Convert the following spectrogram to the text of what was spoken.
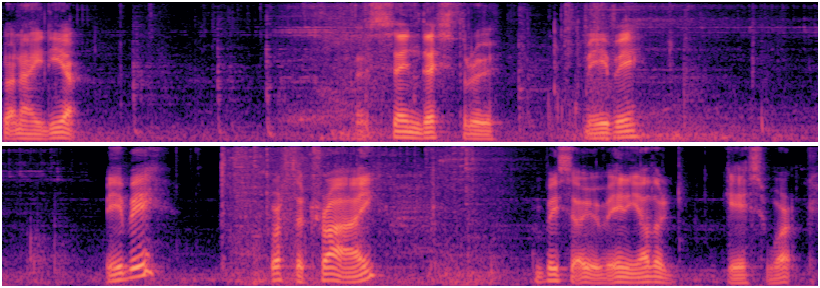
Got an idea. Let's send this through. Maybe. Maybe? Worth a try. I'm basically out of any other guesswork.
